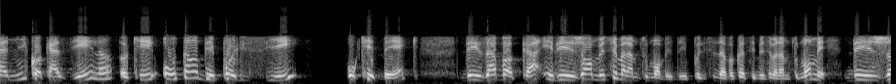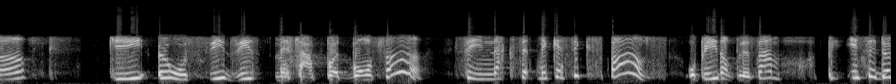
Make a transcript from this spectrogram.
amis caucasiens, là, OK? Autant des policiers au Québec, des avocats et des gens, monsieur, madame, tout le monde, mais des policiers, des avocats, c'est monsieur, madame, tout le monde, mais des gens qui, eux aussi, disent, mais ça n'a pas de bon sens. C'est inacceptable. Mais qu'est-ce qui se passe au pays d'Oncle Sam? Et c'est de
